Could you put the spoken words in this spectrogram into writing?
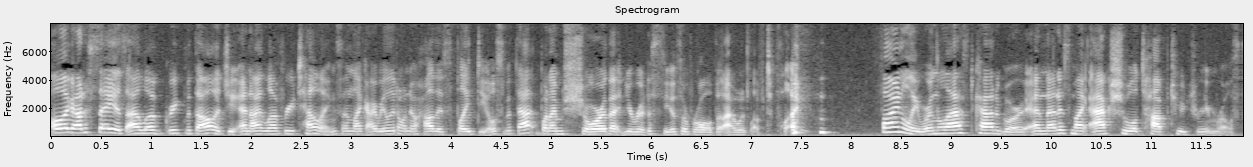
All I gotta say is I love Greek mythology and I love retellings, and like I really don't know how this play deals with that, but I'm sure that Eurydice is a role that I would love to play. Finally, we're in the last category, and that is my actual top two dream roles.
